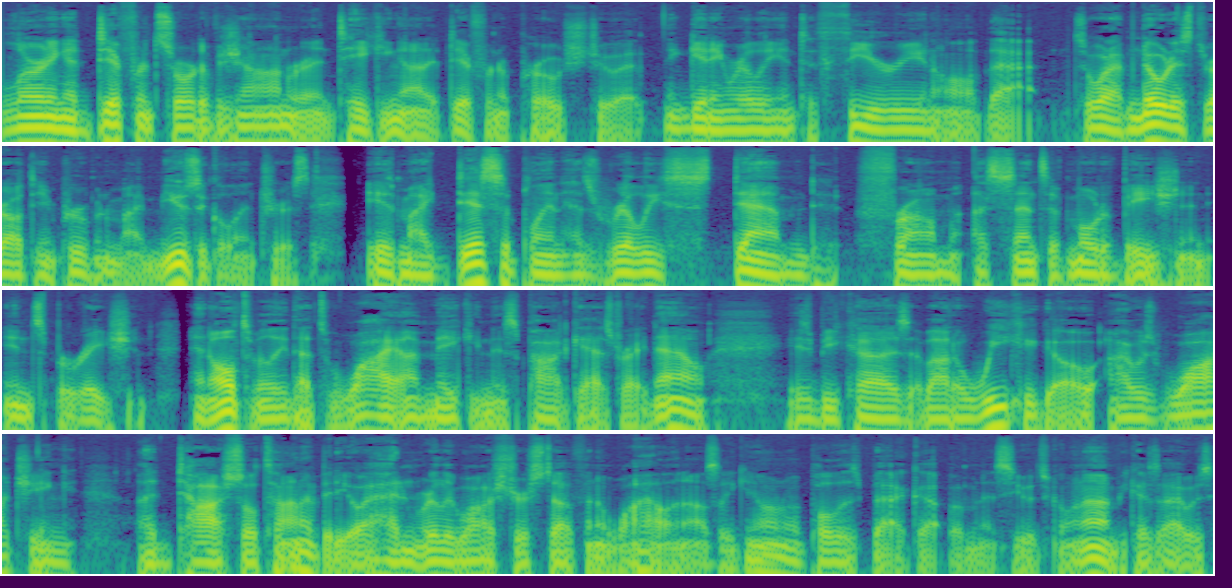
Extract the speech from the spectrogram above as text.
learning a different sort of genre and taking on a different approach to it and getting really into theory and all of that. So, what I've noticed throughout the improvement of my musical interest is my discipline has really stemmed from a sense of motivation and inspiration. And ultimately, that's why I'm making this podcast right now, is because about a week ago, I was watching a Tash Sultana video. I hadn't really watched her stuff in a while, and I was like, you know, I'm gonna pull this back up. I'm gonna see what's going on because I was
